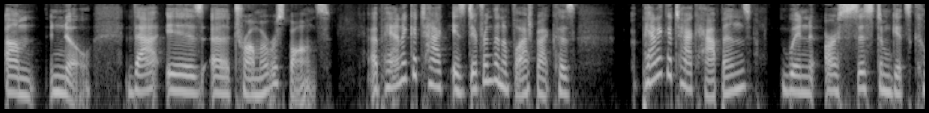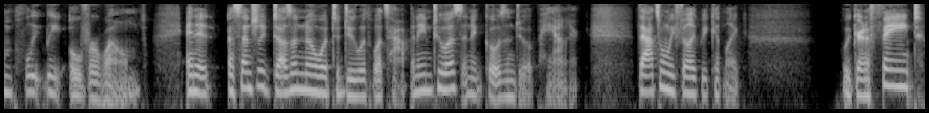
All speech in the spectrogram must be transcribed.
Um, no, that is a trauma response. A panic attack is different than a flashback because a panic attack happens when our system gets completely overwhelmed and it essentially doesn't know what to do with what's happening to us and it goes into a panic. That's when we feel like we can like we're going to faint,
